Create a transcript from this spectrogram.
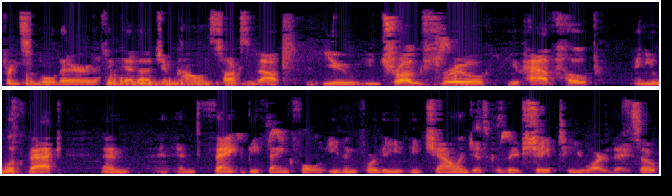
principle there. I think that uh, Jim Collins talks about. You you trug through, you have hope, and you look back and and thank be thankful even for the the challenges because they've shaped who you are today. So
